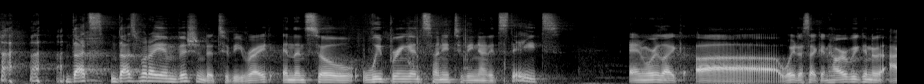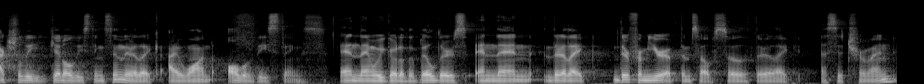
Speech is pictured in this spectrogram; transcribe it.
that's that's what I envisioned it to be, right? And then so we bring in Sunny to the United States, and we're like, uh, wait a second, how are we going to actually get all these things in there? Like, I want all of these things, and then we go to the builders, and then they're like, they're from Europe themselves, so they're like. A Citroen,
